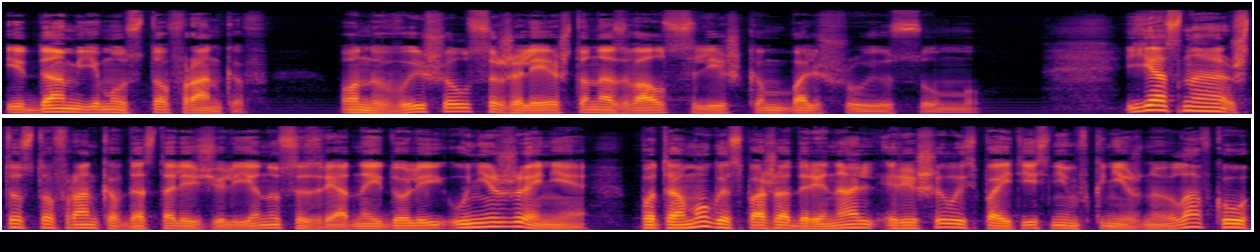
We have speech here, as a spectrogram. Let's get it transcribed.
и дам ему сто франков. Он вышел, сожалея, что назвал слишком большую сумму. Ясно, что сто франков достались Жюльену с изрядной долей унижения, потому госпожа Дориналь решилась пойти с ним в книжную лавку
